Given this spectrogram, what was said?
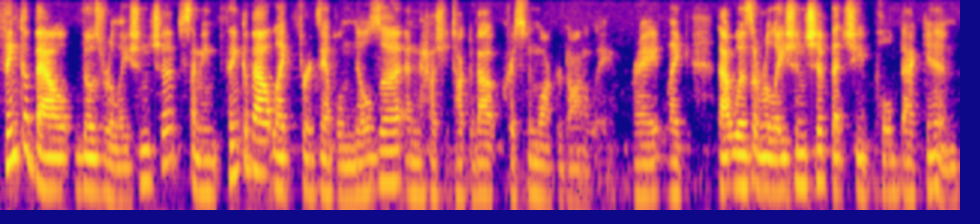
think about those relationships. I mean, think about like, for example, Nilza and how she talked about Kristen Walker Donnelly, right? Like that was a relationship that she pulled back in.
